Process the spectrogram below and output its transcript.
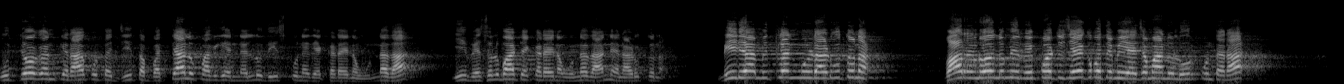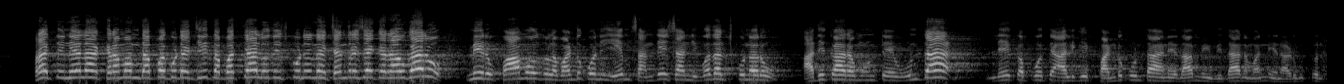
ఉద్యోగానికి రాకుండా జీత భత్యాలు పదిహేను నెలలు తీసుకునేది ఎక్కడైనా ఉన్నదా? ఈ వెసులుబాటు ఎక్కడైనా ఉన్నదా అని నేను అడుగుతున్నా. మీడియా మిత్రులను కూడా అడుగుతున్నా. వారం రోజులు మీరు రిపోర్టు చేయకపోతే మీ యజమానులు ఊరుకుంటారా? ప్రతి నెల క్రమం తప్పకుండా జీత బత్యాలు తీసుకుంటున్న చంద్రశేఖరరావు గారు మీరు ఫామ్ హౌస్లో వండుకొని ఏం సందేశాన్ని ఇవ్వదలుచుకున్నారు? అధికారం ఉంటే ఉంటా లేకపోతే అలిగి పండుకుంటా అనేదా మీ విధానం అని నేను అడుగుతున్నా.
